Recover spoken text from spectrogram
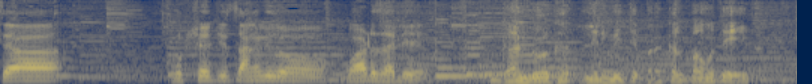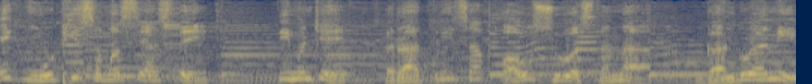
त्या वृक्षाची चांगली वाढ झाली आहे. गांडूळ खत निर्मिती प्रकल्पामध्ये एक मोठी समस्या असते. ती म्हणजे रात्रीचा पाऊस सुरू असताना गांडुळांनी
